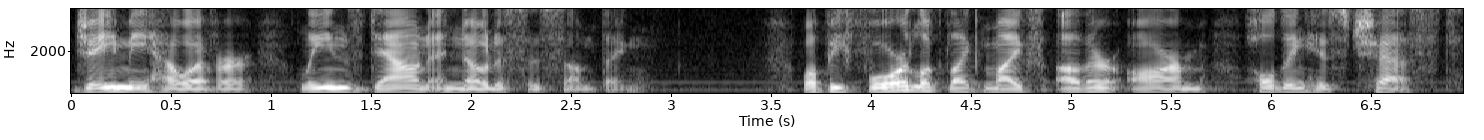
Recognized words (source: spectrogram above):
Jamie, however, leans down and notices something. What before looked like Mike's other arm holding his chest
